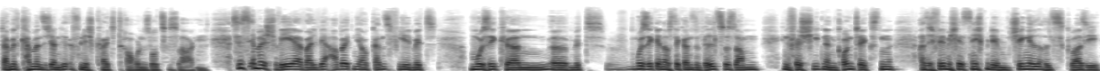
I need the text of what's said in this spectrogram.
damit kann man sich an die Öffentlichkeit trauen, sozusagen. Es ist immer schwer, weil wir arbeiten ja auch ganz viel mit Musikern, äh, mit Musikern aus der ganzen Welt zusammen in verschiedenen Kontexten. Also ich will mich jetzt nicht mit dem Jingle als quasi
